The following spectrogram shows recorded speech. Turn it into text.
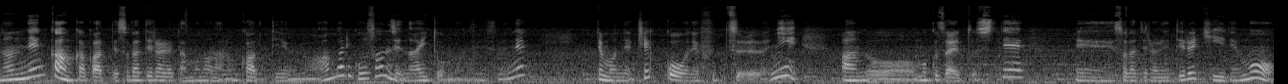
何年間かかって育てられたものなのかっていうのはあんまりご存じないと思うんですよね。でもね結構ね普通にあの木材としてえー、育てられてる木でも、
